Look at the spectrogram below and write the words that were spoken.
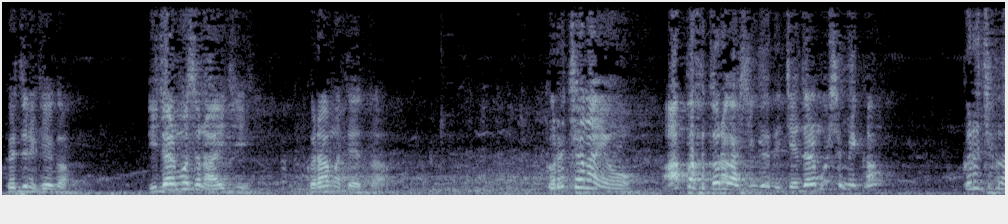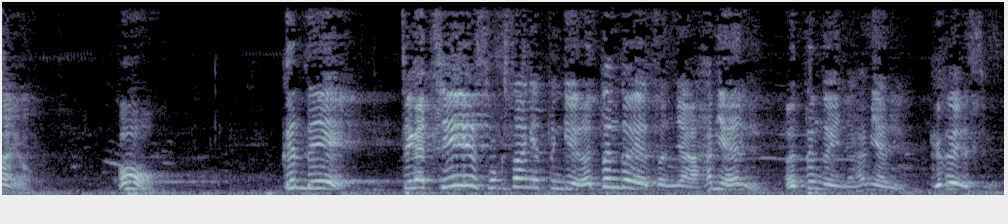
그랬더니 걔가 네 잘못은 아니지 그러면 됐다. 그렇잖아요. 아빠가 돌아가신 게 어디 제 잘못입니까? 그렇잖아요. 어. 근데 제가 제일 속상했던 게 어떤 거였었냐 하면 어떤 거였냐 하면 그거였습니다.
